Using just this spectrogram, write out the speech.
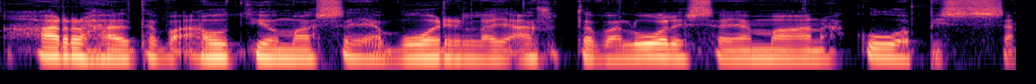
harhailtava autiomassa ja vuorilla ja asuttava luolissa ja maana kuopissa.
